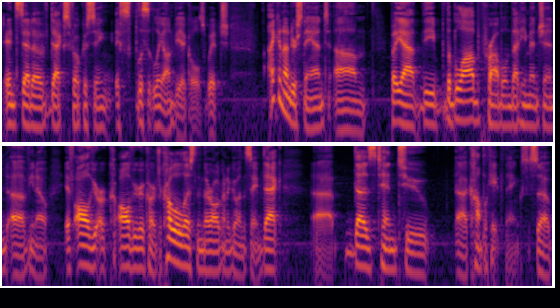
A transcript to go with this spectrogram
instead of decks focusing explicitly on vehicles, which I can understand. Um, but yeah, the the blob problem that he mentioned of you know if all of your all of your cards are colorless, then they're all going to go in the same deck, uh, does tend to uh, complicate things. So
